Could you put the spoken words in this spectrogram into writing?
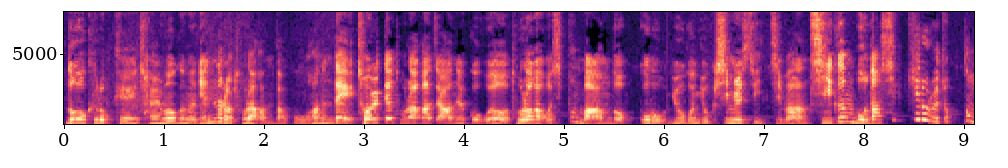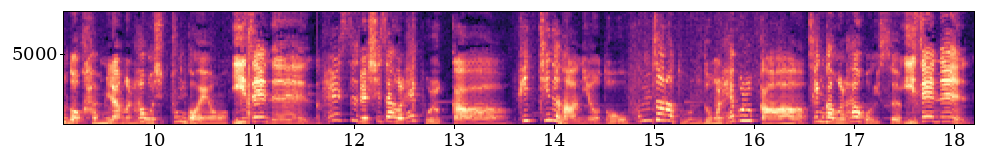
너 그렇게 잘 먹으면 옛날로 돌아간다고 하는데 절대 돌아가지 않을 거고요. 돌아가고 싶은 마음도 없고 요건 욕심일 수 있지 만 지금보다 10kg를 조금 더 감량을 하고 싶은 거예요. 이제는 헬스를 시작을 해볼까 PT는 아니어도 혼자라도 운동을 해볼까 생각을 하고 있어요. 이제는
